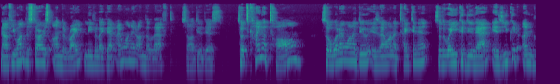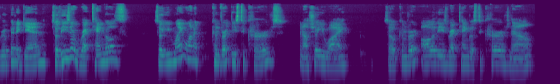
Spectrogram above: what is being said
Now if you want the stars on the right, leave it like that. I want it on the left, so I'll do this. So it's kind of tall, so what I want to do is I want to tighten it. So the way you could do that is you could ungroup it again. So these are rectangles. So you might want to convert these to curves and I'll show you why. So convert all of these rectangles to curves now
